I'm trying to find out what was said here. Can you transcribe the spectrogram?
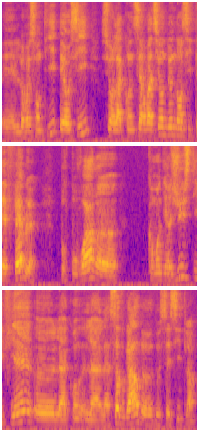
et le ressenti, et aussi sur la conservation d'une densité faible pour pouvoir, euh, comment dire, justifier euh, la, sauvegarde de ces sites-là.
